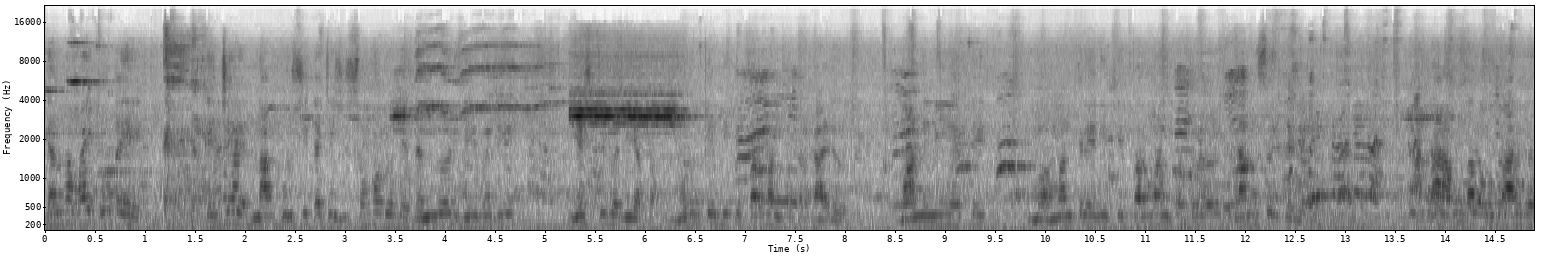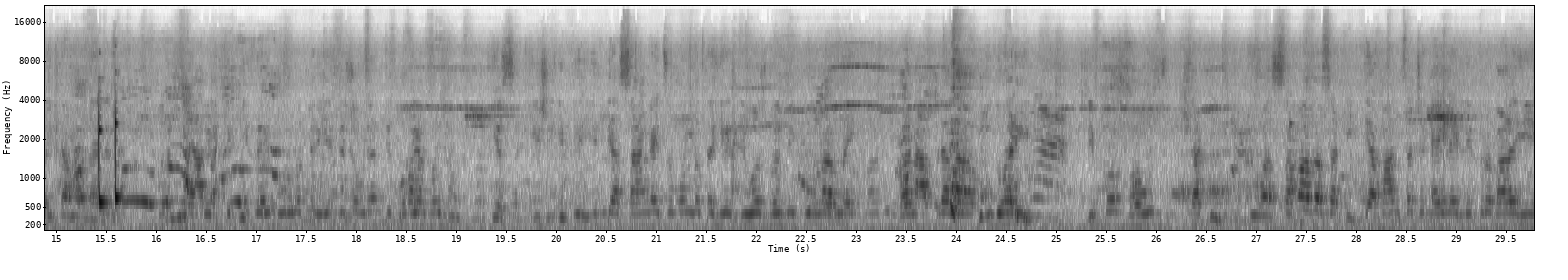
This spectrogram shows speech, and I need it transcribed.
त्यांना माहीत होतं हे. त्यांचे नागपूरशी त्याच्याशी संबंध होते धनगर हे म्हणजे एस टीमध्ये येतात. म्हणून त्यांनी ते प्रमाणपत्र काढले होते. माननीय ते म- मंत्र्यांनी ते प्रमाणपत्र कॅन्सल केले. आता आपला तो अर्ज रिकामा झालेला आहे. मी आता किती जरी बोललो तरी एकच विनंती तुम्हाला करतो इतिहास सांगायचं म्हणलं तर हे दिवसभर मी पुरणार नाही. पण आपल्याला बुधवारी दीपक भाऊसाठी किंवा समाजासाठी त्या माणसाचे काही नाही लेकरं बाळ हे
